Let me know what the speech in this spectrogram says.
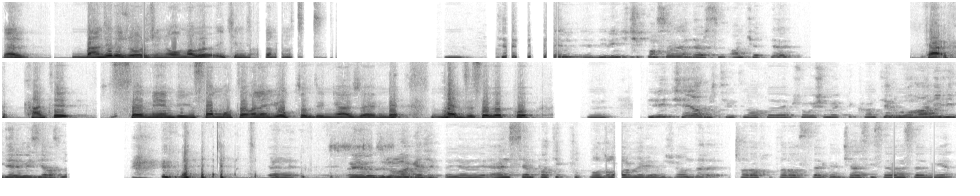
Yani bence de Jorginho olmalı ikinci tanımız. Birinci çıkmasına ne dersin ankette? Ya Kante sevmeyen bir insan muhtemelen yoktur dünya üzerinde. Bence sebep bu. Biri şey yazmış tweetin altına benim çok hoşuma gitti. Kante ruhani liderimiz yazmış. yani öyle bir durum var gerçekten. Yani en sempatik futbolcu olabilir yani şu anda. Taraflı tarafsız derken Chelsea'yi seven sevmeyen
